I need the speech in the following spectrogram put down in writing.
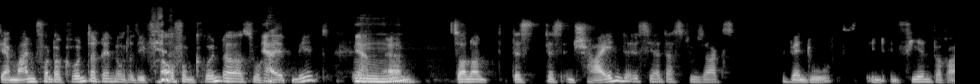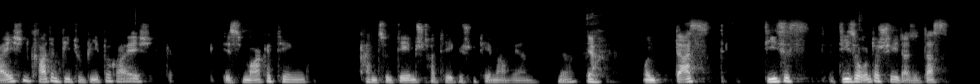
der Mann von der Gründerin oder die Frau vom Gründer so ja. halb mit, ja. ähm, mhm. sondern das, das Entscheidende ist ja, dass du sagst, wenn du in, in vielen Bereichen, gerade im B2B-Bereich, ist Marketing kann zu dem strategischen Thema werden. Ne? Ja. Und das, dieses, dieser Unterschied, also das,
